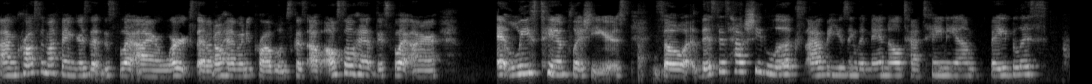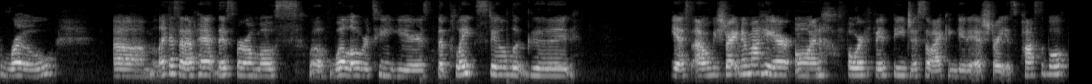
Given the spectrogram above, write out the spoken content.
I'm crossing my fingers that this flat iron works and I don't have any problems because I've also had this flat iron at least 10 plus years. So this is how she looks. I'll be using the Nano Titanium BaByliss Pro um, like I said, I've had this for almost, well, well over 10 years. The plates still look good. Yes, I will be straightening my hair on 450 just so I can get it as straight as possible.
